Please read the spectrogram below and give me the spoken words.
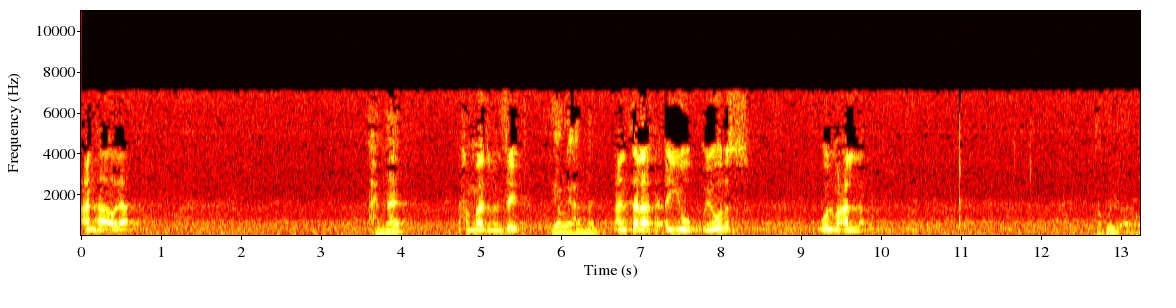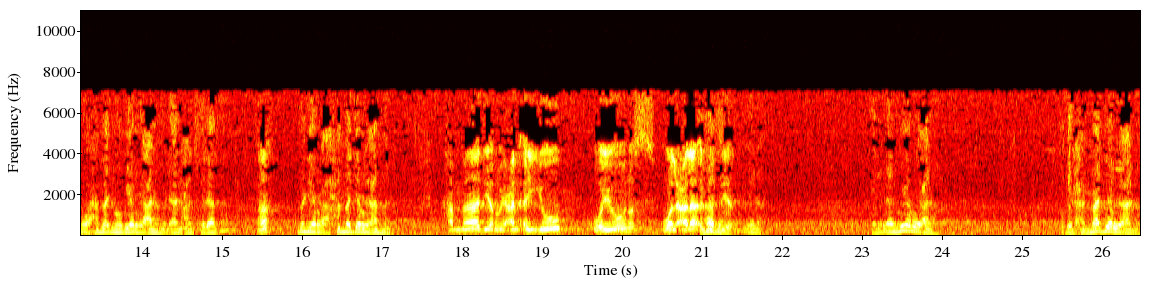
عن هؤلاء حماد؟ حماد بن زيد. يروي عن من؟ عن ثلاثة أيوب ويونس والمعلى أقول هو حماد مو بيروي عنهم الآن عن الثلاثه ها؟ من يروي؟ عن حماد يروي عن من؟ حماد يروي عن أيوب ويونس والعلاء بن زياد إيه نعم. يعني الآن هو يروي عنهم أقول حماد يروي عنهم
